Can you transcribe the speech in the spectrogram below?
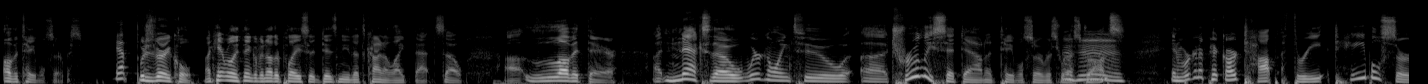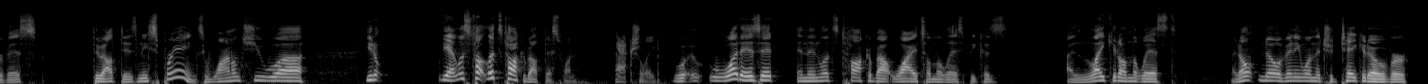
of a table service. Yep. Which is very cool. I can't really think of another place at Disney that's kind of like that. So, uh, love it there. Uh, next, though, we're going to uh, truly sit down at table service restaurants, and we're going to pick our top three table service throughout Disney Springs. Why don't you, uh, you know, yeah, let's talk. Let's talk about this one. Actually, w- what is it? And then let's talk about why it's on the list because I like it on the list. I don't know of anyone that should take it over,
